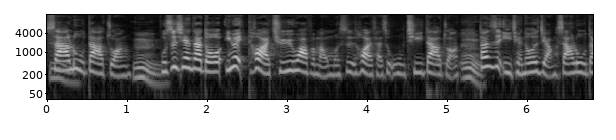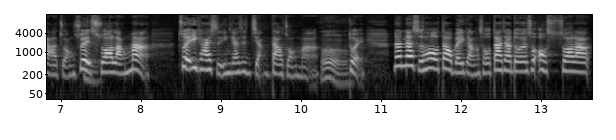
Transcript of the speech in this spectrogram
杀戮大庄，嗯，不是现在都因为后来区域划分嘛，我们是后来才是五七大庄，嗯，但是以前都是讲杀戮大庄，所以刷狼嘛。最一开始应该是讲大庄妈，嗯，对。那那时候到北港的时候，大家都会说哦，刷啦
